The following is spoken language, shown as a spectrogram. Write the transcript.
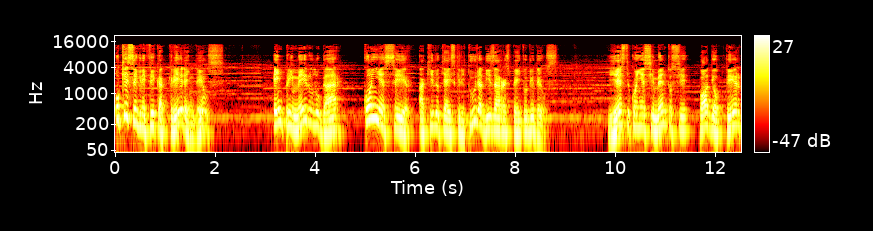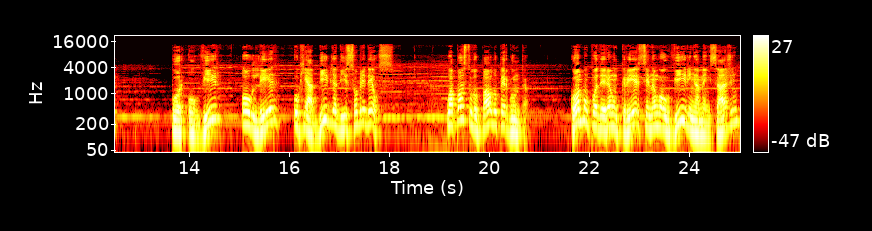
O que significa crer em Deus? Em primeiro lugar, conhecer aquilo que a Escritura diz a respeito de Deus. E este conhecimento se pode obter por ouvir ou ler o que a Bíblia diz sobre Deus. O apóstolo Paulo pergunta: Como poderão crer se não ouvirem a mensagem?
